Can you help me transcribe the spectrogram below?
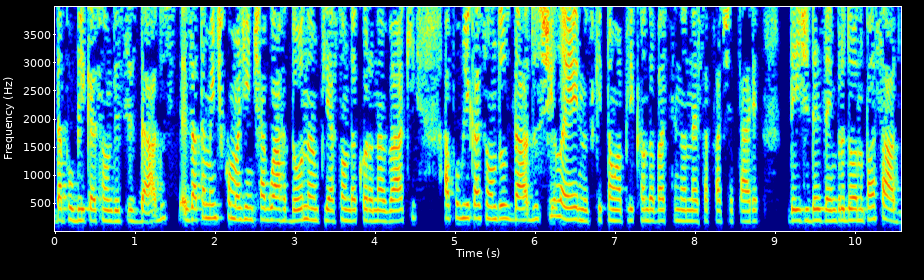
da publicação desses dados, exatamente como a gente aguardou na ampliação da Coronavac, a publicação dos dados chilenos que estão aplicando a vacina nessa faixa etária desde dezembro do ano passado.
